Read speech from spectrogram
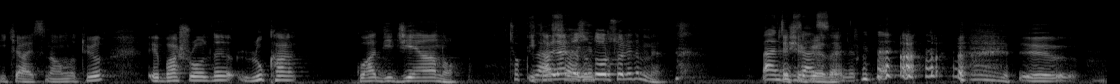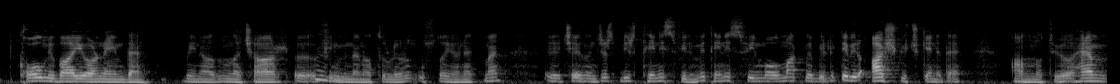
hikayesini anlatıyor. E, başrolde Luca Guadagnino. Çok güzel İtalyancasını söyledin. doğru söyledim mi? Bence Teşekkür güzel ederim. söyledin. E, Call Me By Your Name'den Beni Adınla Çağır e, filminden hatırlıyoruz. Usta yönetmen. E, Challengers bir tenis filmi. Tenis filmi olmakla birlikte bir aşk üçgeni de anlatıyor. Hem e,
